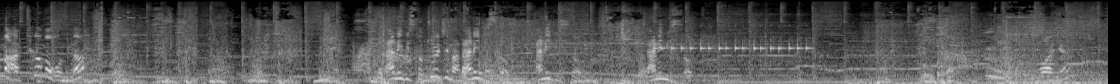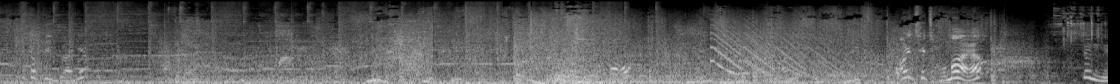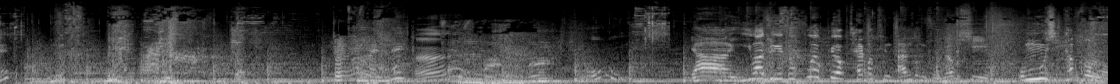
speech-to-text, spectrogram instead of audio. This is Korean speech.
설마 아트가 먹었나? 난입 있어 쫄지마 난입 있어 난입 있어 난입 있어 뭐하냐? 스톱필드 하냐? 어어? 아니 쟤 점화야? 됐네 오. 야, 이 와중에도 꾸역꾸역 잘 버틴 단동수. 역시 옴무식 탑솔로.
